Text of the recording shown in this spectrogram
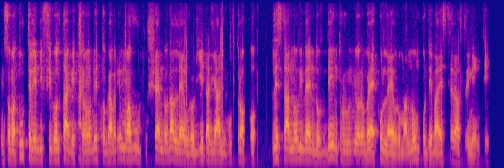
Insomma tutte le difficoltà che ci hanno detto che avremmo avuto uscendo dall'euro, gli italiani purtroppo le stanno vivendo dentro l'Unione Europea e con l'euro, ma non poteva essere altrimenti.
